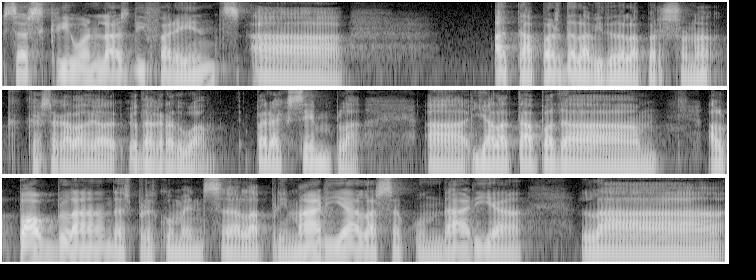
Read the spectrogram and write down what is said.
s'escriuen les diferents eh, etapes de la vida de la persona que s'acaba de, graduar. Per exemple, eh, hi ha l'etapa de el poble, després comença la primària, la secundària, la,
